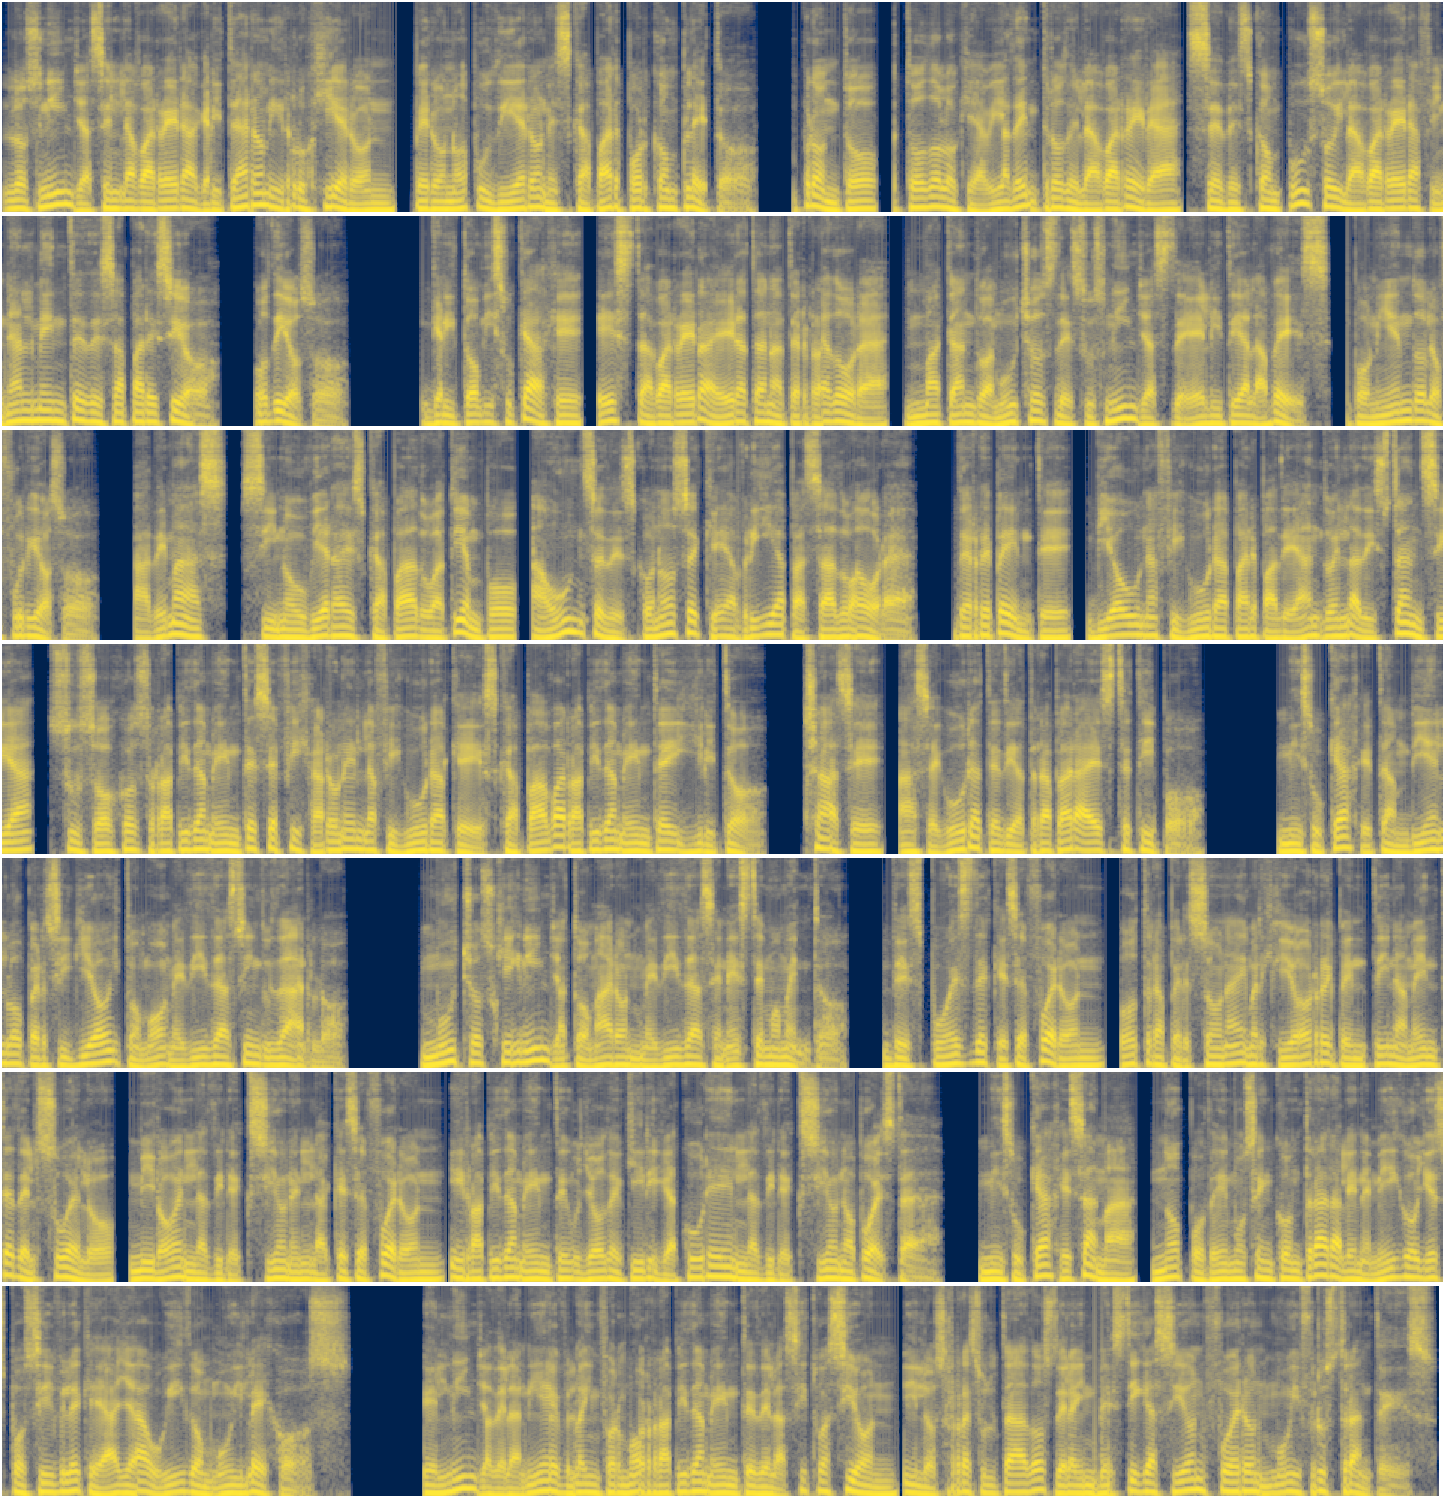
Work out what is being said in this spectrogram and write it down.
Los ninjas en la barrera gritaron y rugieron, pero no pudieron escapar por completo. Pronto, todo lo que había dentro de la barrera se descompuso y la barrera finalmente desapareció. Odioso. Gritó Mizukage, esta barrera era tan aterradora, matando a muchos de sus ninjas de élite a la vez, poniéndolo furioso. Además, si no hubiera escapado a tiempo, aún se desconoce qué habría pasado ahora. De repente, vio una figura parpadeando en la distancia, sus ojos rápidamente se fijaron en la figura que escapaba rápidamente y gritó. Chase, asegúrate de atrapar a este tipo. Mizukage también lo persiguió y tomó medidas sin dudarlo. Muchos ninja tomaron medidas en este momento. Después de que se fueron, otra persona emergió repentinamente del suelo, miró en la dirección en la que se fueron y rápidamente huyó de Kirigakure en la dirección opuesta. Mizukage-sama, no podemos encontrar al enemigo y es posible que haya huido muy lejos. El ninja de la niebla informó rápidamente de la situación y los resultados de la investigación fueron muy frustrantes.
